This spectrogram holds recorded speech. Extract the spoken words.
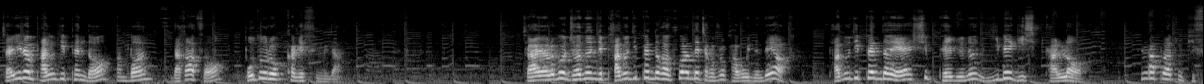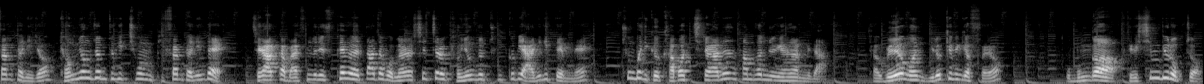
자, 이런 바누 디펜더 한번 나가서 보도록 하겠습니다. 자, 여러분, 저는 이제 바누 디펜더가 후원된 장소로 가고 있는데요. 바누 디펜더의 쉽 밸류는 220달러. 생각보다 좀 비싼 편이죠. 경영 전 투기 치고는 비싼 편인데, 제가 아까 말씀드린 스펙을 따져보면 실제로 경영 전 투기급이 아니기 때문에 충분히 그 값어치를 하는 함선 중에 하나입니다. 자, 외형은 이렇게 생겼어요. 뭔가 되게 신비롭죠?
